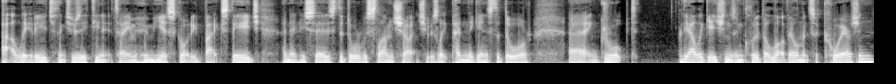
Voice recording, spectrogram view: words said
at a later age, I think she was 18 at the time, whom he escorted backstage, and then who says the door was slammed shut and she was like pinned against the door uh, and groped. The allegations include a lot of elements of coercion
